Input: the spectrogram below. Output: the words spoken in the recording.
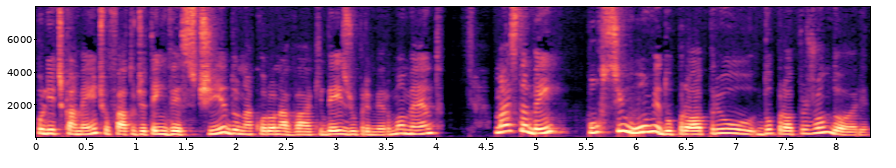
politicamente o fato de ter investido na Coronavac desde o primeiro momento, mas também por ciúme do próprio, do próprio João Dória.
